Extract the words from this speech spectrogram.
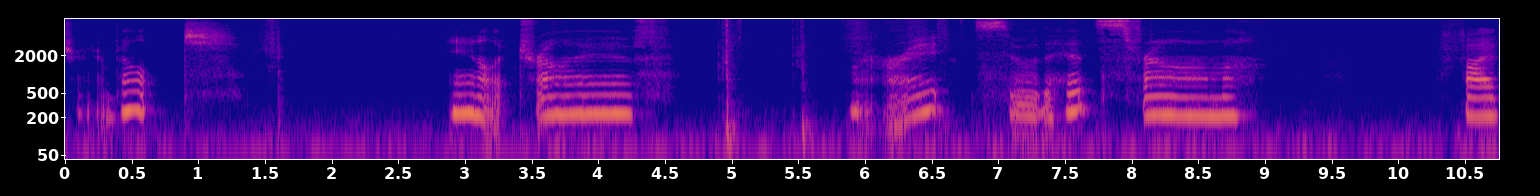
Trainer Belt, and Electivire. Alright, so the hits from five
